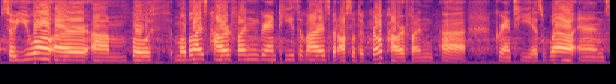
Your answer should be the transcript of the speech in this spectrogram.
so you all are um, both Mobilized Power Fund grantees of ours, but also the Grow Power Fund uh, grantee as well, and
